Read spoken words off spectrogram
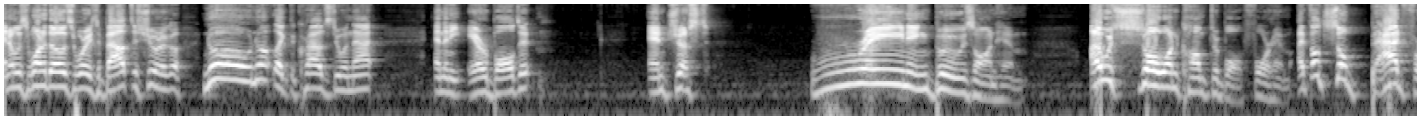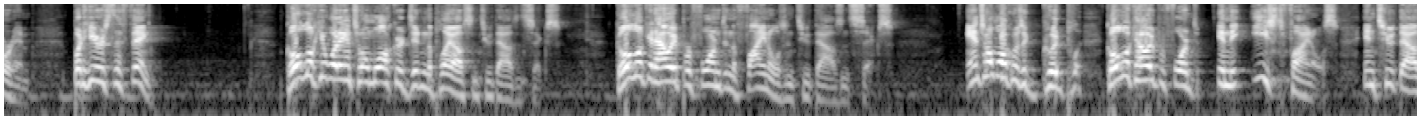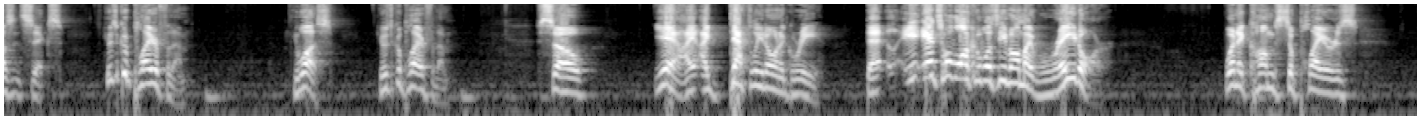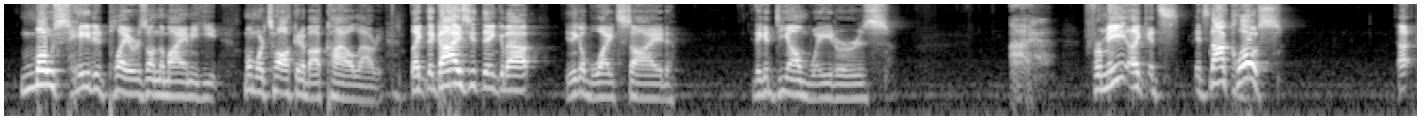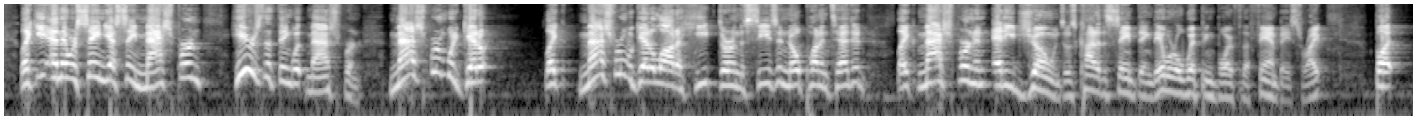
and it was one of those where he's about to shoot and I go, no, no, like the crowd's doing that. And then he airballed it and just raining boos on him. I was so uncomfortable for him. I felt so bad for him. But here's the thing go look at what Antoine Walker did in the playoffs in 2006. Go look at how he performed in the finals in 2006. Antoine Walker was a good player. Go look how he performed in the East Finals in 2006. He was a good player for them. He was. He was a good player for them. So, yeah, I, I definitely don't agree that Antoine Walker wasn't even on my radar when it comes to players, most hated players on the Miami Heat when we're talking about Kyle Lowry. Like the guys you think about, you think of Whiteside, you think of Dion Waiters. Uh, for me, like it's it's not close. Uh, like and they were saying yesterday, Mashburn. Here's the thing with Mashburn. Mashburn would get like Mashburn would get a lot of heat during the season, no pun intended. Like Mashburn and Eddie Jones, it was kind of the same thing. They were a whipping boy for the fan base, right? But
